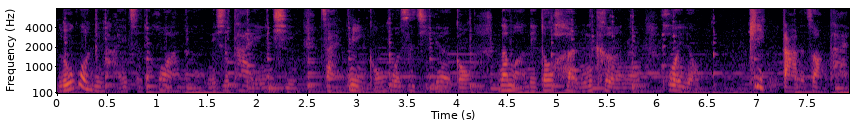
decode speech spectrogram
如果女孩子的话呢，你是太阴星在命宫或是己月宫，那么你都很可能会有屁股大的状态。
